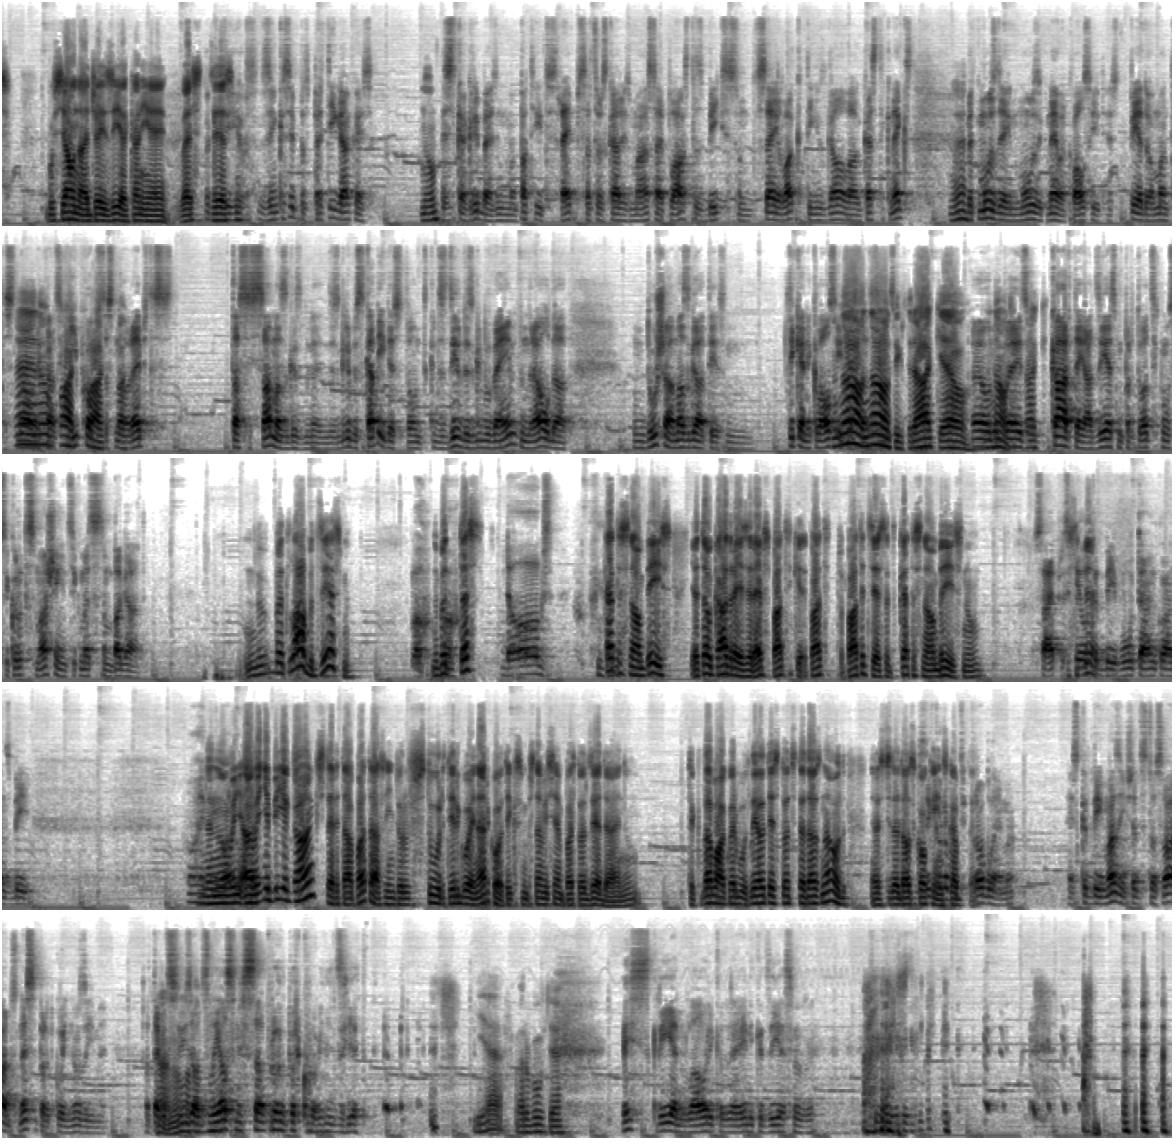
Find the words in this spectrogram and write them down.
būs jaunā Jay-Z Kanye West dziesma. Zini, kas ir pats pretīgākais? Nu, Es kā gribēju, zinu, man patīk tas reps. Atceros, kā arī māsāja plāstas, bikses un seju lakatiņas galvā, kas tik neks. jā. Bet mūsdienu mūziku nevar klausīties. Piedod man, tas Nē, nav nu, nekāds fakt, hip hops, fakt, tas nav reps. Tas, tas ir samazgas. bļa. Es gribu skatīties to, un kad es dzirdu, es gribu vēmt un raudāt. Un dušā mazgāties. Un tikai neklausīties. nav, tās nav dziesmas. tik traki jau. Jā, un tik beidz kārtējā dziesma par to, cik mums ir krūtis mašīna, cik mēs esam bagāti. Nu, bet laba dziesma. Oh, Nu, bet tas, Dogs! kad tas nav bijis, ja tev kādreiz ir reps patiki, pati, paticies, tad kad tas nav bijis, nu, Cypress Hill, kad bija Wu-Tang klāns, bija. Oi, ne, nu viņa, viņa bija gangsteri tāpatās, viņi tur stūri tirgoja narkotikas, un pēc tam visiem par to dziedāja, nu. Tak labāk varbūt lielties to, cik tev daudz naudu, nevis cik tev daudz ir kapitāla. problēma. Es, kad biju maziņš, tad es tos vārdus nesapratu, ko viņi nozīmē. A tagad Ā, esmu nu, izaudzis liels un es saprotu, par ko viņi dzied. Jā, varbūt, jā. Es skrienu Laurika Reinika dziesmu.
